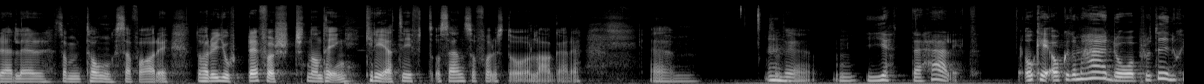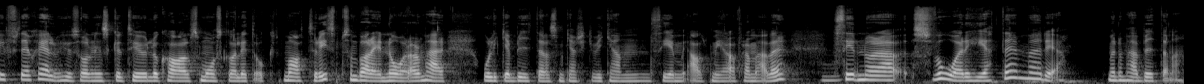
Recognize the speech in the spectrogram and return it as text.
eller som tångsafari. Då har du gjort det först, någonting kreativt och sen så får du stå och laga det. Ehm, så det mm. Jättehärligt. Okej, och de här då, proteinskifte, självhushållningskultur, lokal, småskaligt och matturism som bara är några av de här olika bitarna som kanske vi kan se allt mer av framöver. Ser du några svårigheter med det? Med de här bitarna?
